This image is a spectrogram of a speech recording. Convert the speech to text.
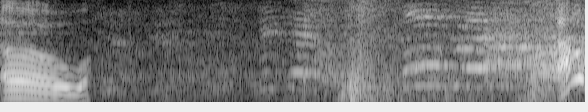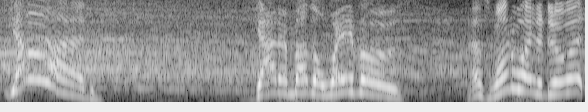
Oh. Oh, God! Got him by the huevos. That's one way to do it.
